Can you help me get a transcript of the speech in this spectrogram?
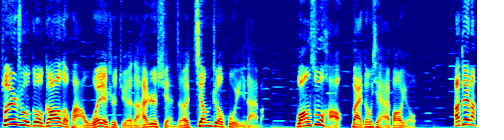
分数够高的话，我也是觉得还是选择江浙沪一带吧，网速好，买东西还包邮。啊，对了，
